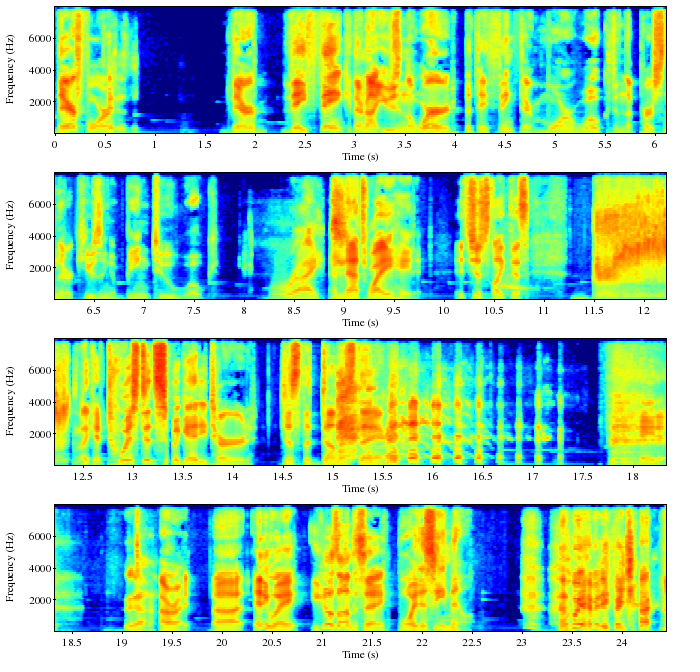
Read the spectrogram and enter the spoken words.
Therefore, It is they're they think they're not using the word, but they think they're more woke than the person they're accusing of being too woke. right. And that's why I hate it. It's just like this like a twisted spaghetti turd. Just the dumbest thing. Freaking hate it. yeah. All right. Uh anyway, he goes on to say, boy, this email. we haven't even gotten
